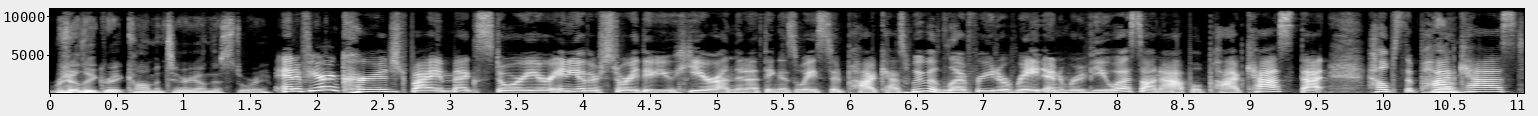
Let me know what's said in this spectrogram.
really great commentary on this story. And if you're encouraged by Meg's story or any other story that you hear on the Nothing is Wasted podcast, we would love for you to rate and review us on Apple Podcasts. That helps the podcast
